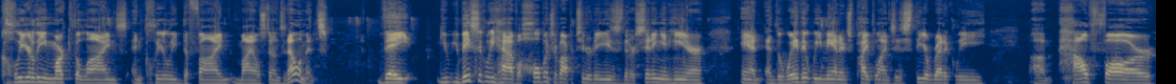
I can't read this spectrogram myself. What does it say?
clearly mark the lines and clearly define milestones and elements, they you, you basically have a whole bunch of opportunities that are sitting in here, and and the way that we manage pipelines is theoretically um, how far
